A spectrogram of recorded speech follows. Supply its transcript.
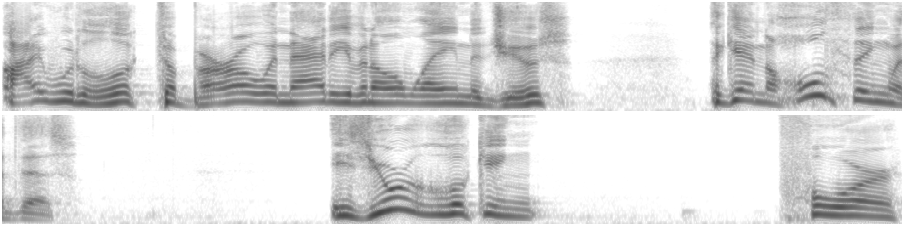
I would look to Burrow in that, even though laying the juice. Again, the whole thing with this is you're looking for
